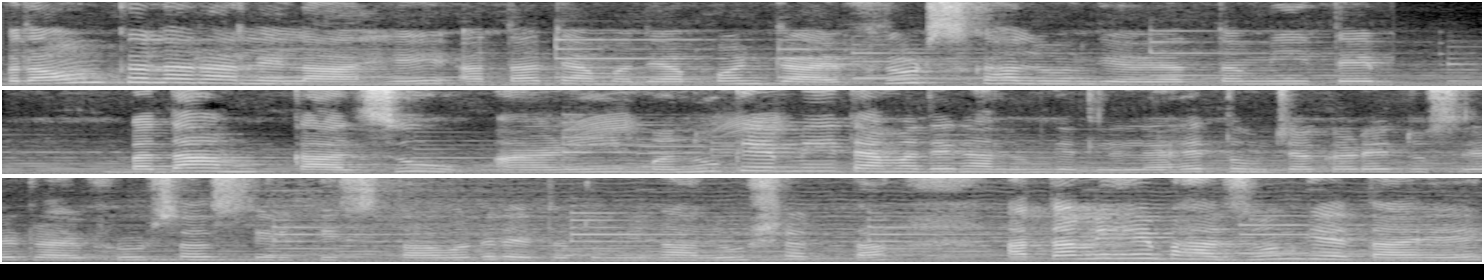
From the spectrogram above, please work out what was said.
ब्राऊन कलर आलेला आहे. आता त्यामध्ये आपण ड्रायफ्रूट्स घालून घेऊयात. तर मी ते बदाम काजू आणि मनुके मी त्यामध्ये घालून घेतलेले आहेत. तुमच्याकडे दुसरे ड्रायफ्रूट्स असतील पिस्ता वगैरे तर तुम्ही घालू शकता. आता मी हे भाजून घेत आहे.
